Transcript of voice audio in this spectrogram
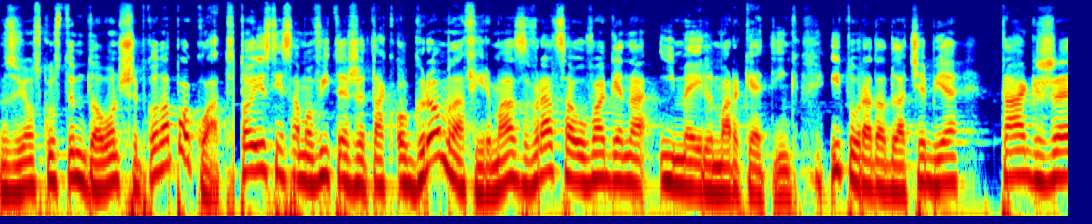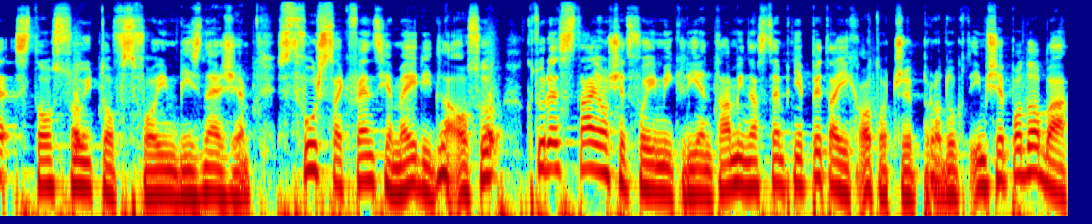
W związku z tym dołącz szybko na pokład. To jest niesamowite, że tak ogromna firma zwraca uwagę na e-mail marketing. I tu rada dla Ciebie, Także stosuj to w swoim biznesie. Stwórz sekwencję maili dla osób, które stają się Twoimi klientami, następnie pytaj ich o to, czy produkt im się podoba,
